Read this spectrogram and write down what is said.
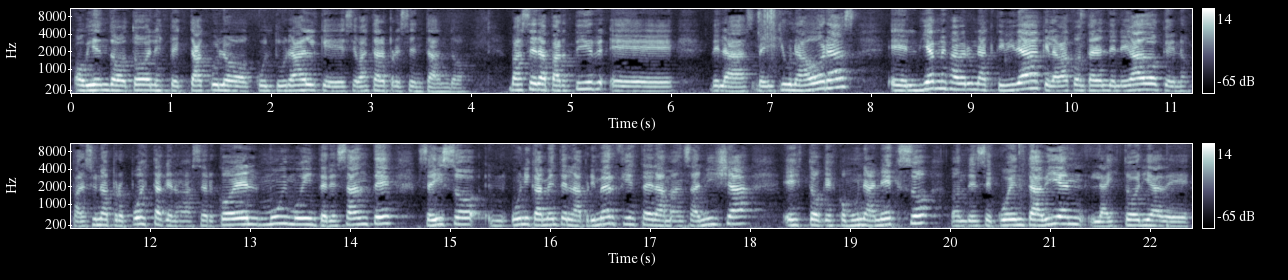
o viendo todo el espectáculo cultural que se va a estar presentando. Va a ser a partir eh, de las 21 horas. El viernes va a haber una actividad que la va a contar el delegado, que nos pareció una propuesta que nos acercó él, muy, muy interesante. Se hizo únicamente en la primer fiesta de la manzanilla esto que es como un anexo donde se cuenta bien la historia de,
